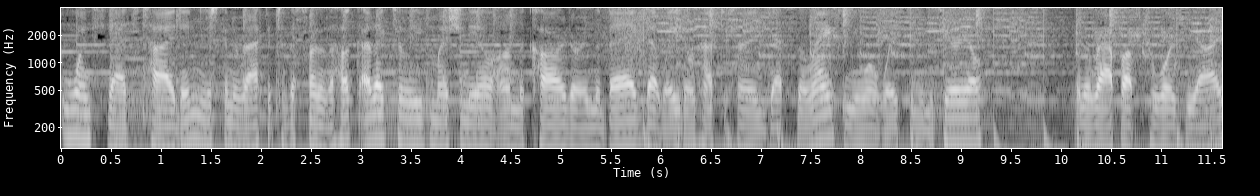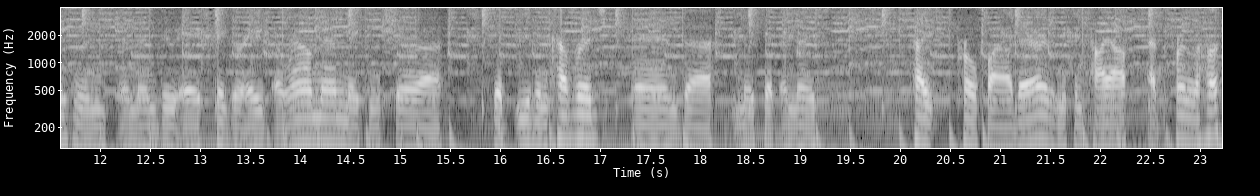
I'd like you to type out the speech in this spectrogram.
Once that's tied in, you're just going to wrap it to the front of the hook. I like to leave my chenille on the card or in the bag, that way you don't have to try and guess the length and you won't waste any material going to wrap up towards the eyes and, and then do a figure eight around them, making sure uh, get even coverage and uh, make it a nice tight profile there. Then you can tie off at the front of the hook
